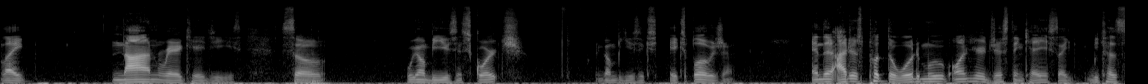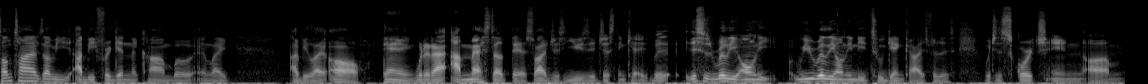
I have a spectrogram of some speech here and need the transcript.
like non-rare KGs. So we're gonna be using Scorch. We're gonna be using Explosion. And then I just put the wood move on here just in case, like because sometimes I'll be I'll be forgetting the combo and like I'd be like, oh, dang, what did I, I messed up there, so I just use it just in case. But this is really only, we really only need two Genkais for this, which is Scorch and, um,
